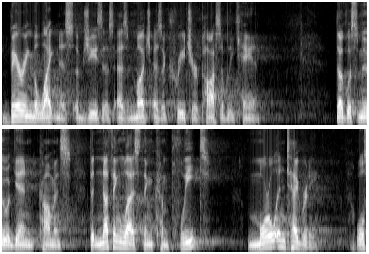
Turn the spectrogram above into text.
bearing the likeness of Jesus as much as a creature possibly can. Douglas Moo again comments that nothing less than complete moral integrity will,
